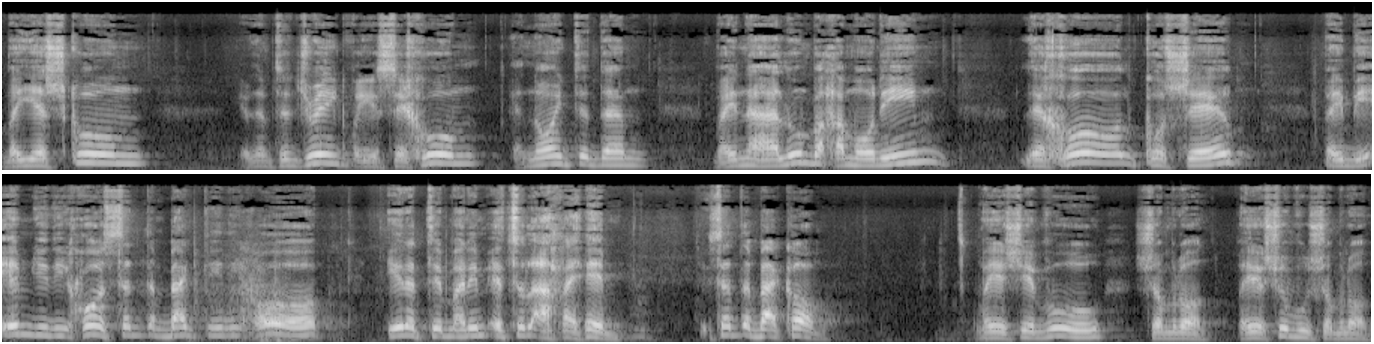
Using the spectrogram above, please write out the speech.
וישקום, gave them to drink, ויסחום, anointed them, וינהלום בחמורים, לכל כושל, ויביאם יריחו, sent them back to יריחו, עיר התימרים אצל אחיהם. He sent them back home. וישבו שומרון, וישובו שומרון.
